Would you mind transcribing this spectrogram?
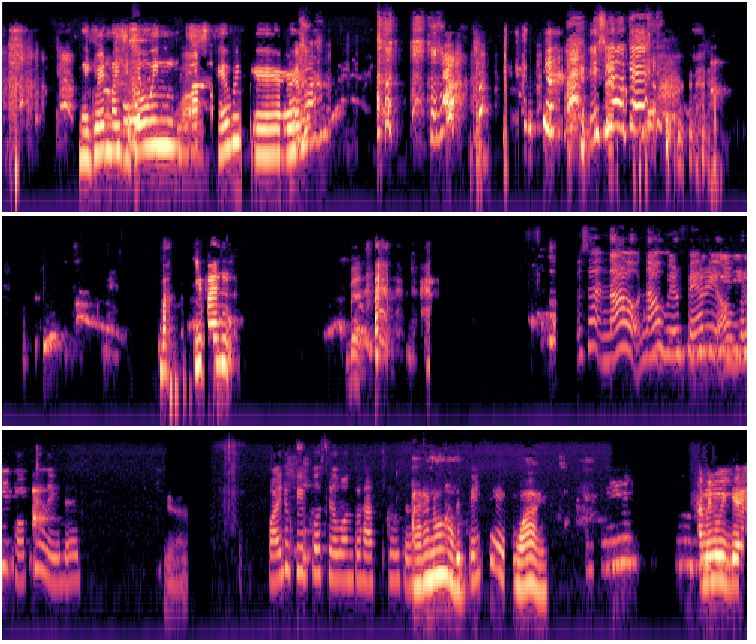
my grandma is going Wow. everywhere. Grandma? Is she okay? But even But What's that? Now, now we're very overpopulated. yeah. Why do people still want to have children? I don't know The teaching. why. I mean, we get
